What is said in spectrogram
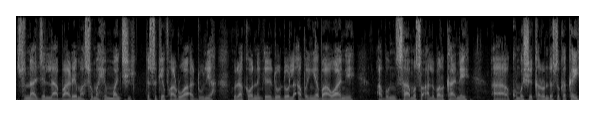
suna jin labarai masu mahimmanci da suke faruwa a duniya. Haka wannan gido dole abin yabawa ne abin sa masu albarka ne kuma shekarun da suka kai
